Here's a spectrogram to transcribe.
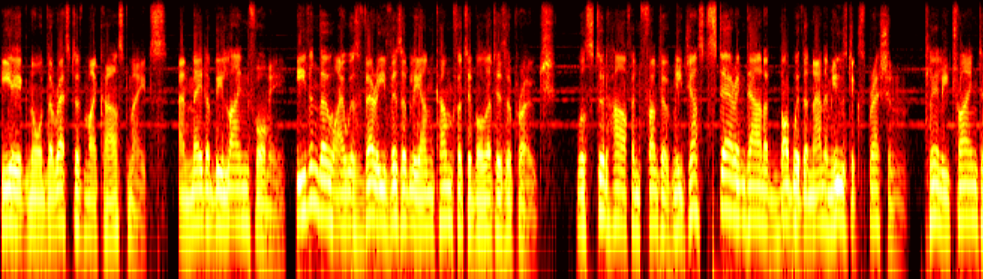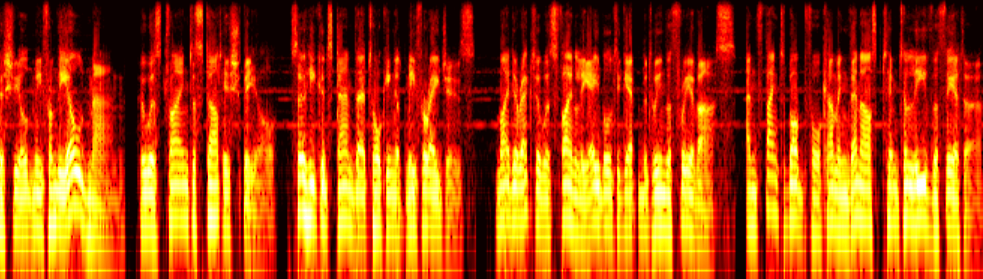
He ignored the rest of my castmates and made a beeline for me, even though I was very visibly uncomfortable at his approach. Will stood half in front of me just staring down at Bob with an unamused expression, clearly trying to shield me from the old man, who was trying to start his spiel, so he could stand there talking at me for ages. My director was finally able to get between the three of us and thanked Bob for coming then asked him to leave the theater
